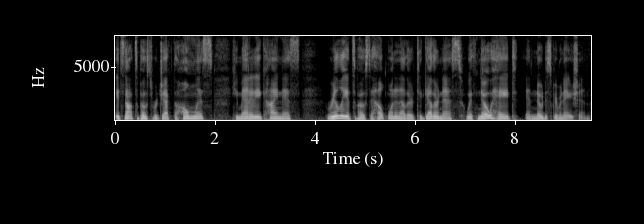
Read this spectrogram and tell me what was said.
It's not supposed to reject the homeless, humanity, kindness. Really, it's supposed to help one another, togetherness, with no hate and no discrimination.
